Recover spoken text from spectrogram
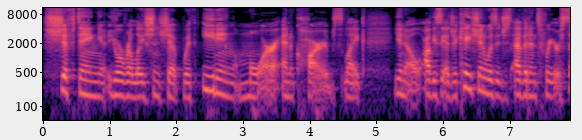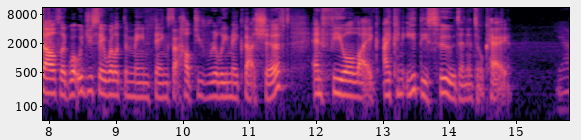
shifting your relationship with eating more and carbs? Like you know, obviously education? Was it just evidence for yourself? Like, what would you say were like the main things that helped you really make that shift and feel like I can eat these foods and it's okay? Yeah,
